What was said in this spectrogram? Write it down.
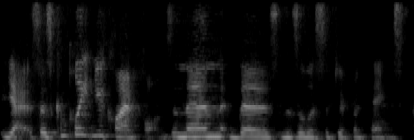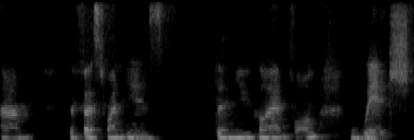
yeah, it says complete new client forms, and then there's there's a list of different things. Um, the first one is the new client form, mm-hmm. which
